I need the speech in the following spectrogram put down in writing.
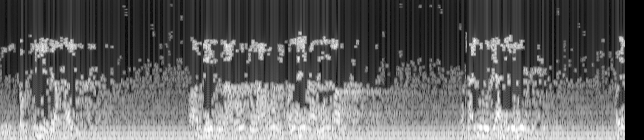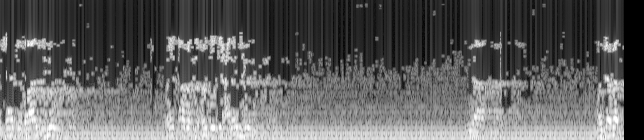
بتوجيههم إلى الخير. وامرهم بالمعروف بالمعروف ونهيهم عن المنكر. وتعليم جاهلهم. وإرشاد ضالهم وإقامة الحدود عليهم. إذا وجبت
